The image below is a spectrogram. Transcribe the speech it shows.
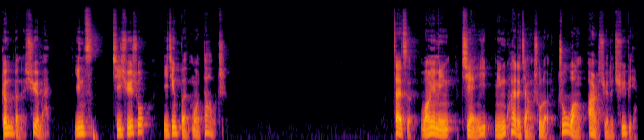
根本的血脉，因此其学说已经本末倒置。在此，王阳明简易明快地讲述了诸王二学的区别。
